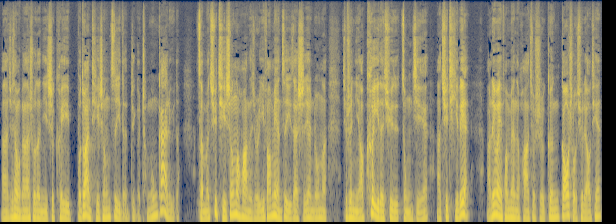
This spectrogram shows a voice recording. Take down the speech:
呃，就像我刚才说的，你是可以不断提升自己的这个成功概率的。怎么去提升的话呢？就是一方面自己在实践中呢，就是你要刻意的去总结啊，去提炼啊；另外一方面的话，就是跟高手去聊天，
